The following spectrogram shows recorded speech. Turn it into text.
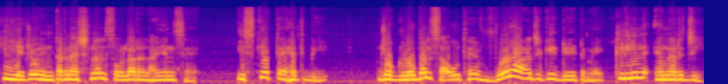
कि ये जो इंटरनेशनल सोलर अलायंस है, इसके तहत भी जो ग्लोबल साउथ है, वो आज की डेट में क्लीन एनर्जी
